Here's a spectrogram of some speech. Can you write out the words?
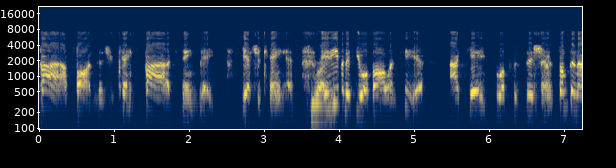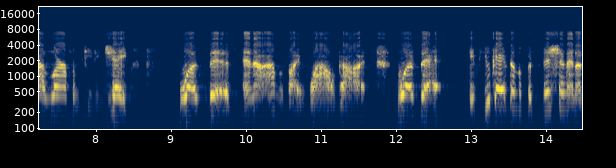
fire partners, you can't fire teammates. Yes, you can. Right. And even if you're a volunteer, I gave you a position. Something I learned from T.D. Jakes was this, and I was like, wow, God, was that if you gave them a position and a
